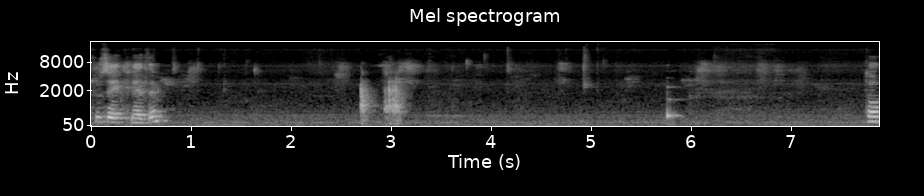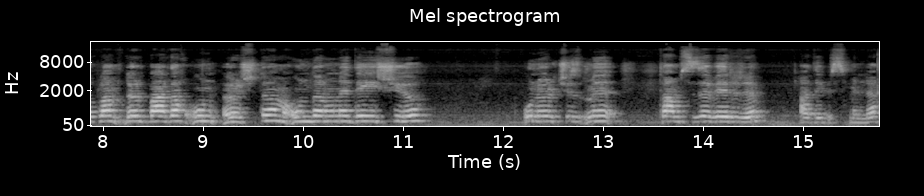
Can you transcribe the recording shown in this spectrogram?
Tuz ekledim. Toplam 4 bardak un ölçtüm ama undan una değişiyor. Un ölçümü tam size veririm. Hadi bismillah.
